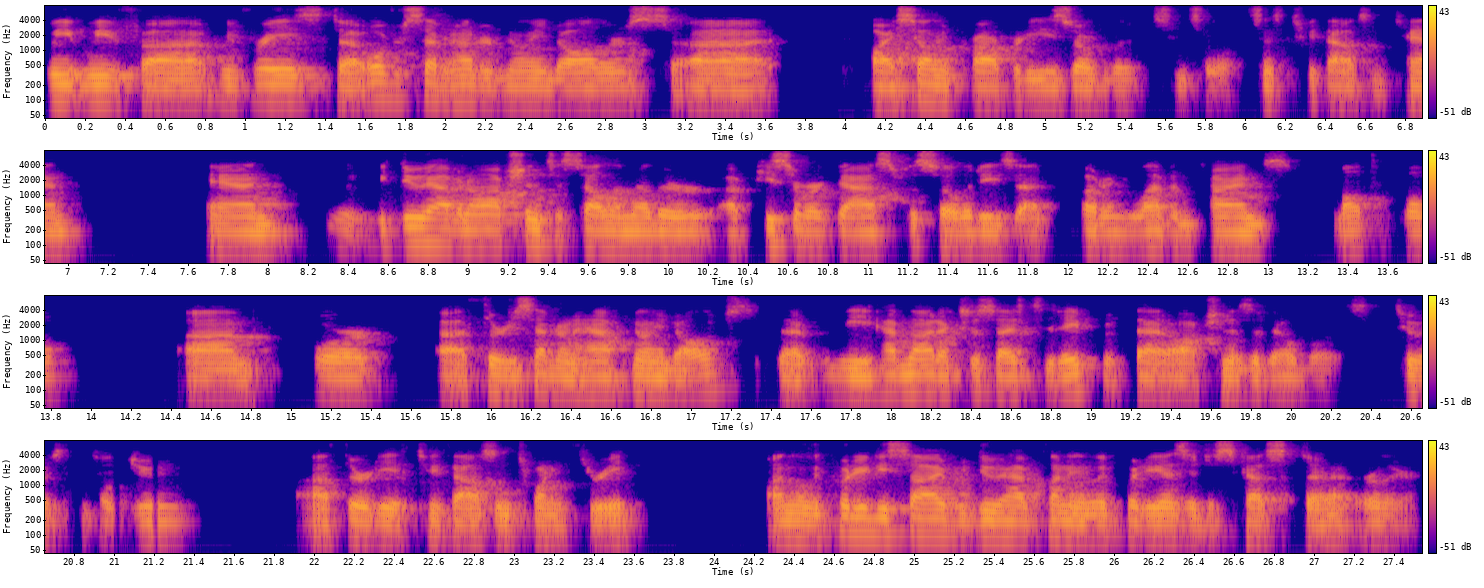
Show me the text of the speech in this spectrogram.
we, we've uh, we've raised uh, over seven hundred million dollars uh, by selling properties over the since since 2010, and we, do have an option to sell another piece of our gas facilities at about an 11 times multiple um, for uh, $37.5 million that we have not exercised to date, but that option is available to us until June uh, 30th, 2023. On the liquidity side, we do have plenty of liquidity as I discussed uh, earlier.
